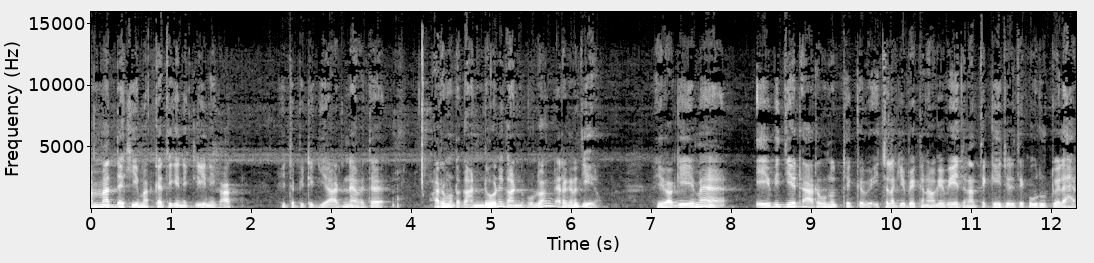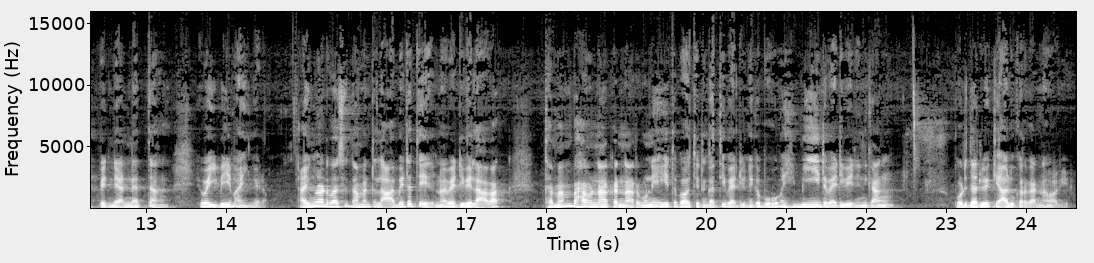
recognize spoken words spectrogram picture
යම් අත්දැකීමක් ඇති කෙනෙක් ලියන එකක් හිත පිට ගියාට නැවත අරමුණට ගන්න ඕනේ ගන්න පුළුවන් අරගෙන තියෙනවා. ඒ වගේම ඒ විදියට අරමුණුත් එක්ක ඉතලා කියපෙකන වගේ වේදනත් එක්ක හිතෙත් එක්ක උරුට්ට වෙලා හැප්පෙන්න යන්නේ නැත්නම් ඒවා ඉබේම අයින් වෙනවා. අයින් වුණාට පස්සේ Tamanට ලාභයට තේරෙනවා වැඩි වෙලාවක් Taman භාවනා කරන අරමුණේ හිත පවතින ගතිය වැඩි වෙන එක බොහොම හිමීට වැඩි වෙන්නේ නිකන් පොඩි දරුවෙක් යාලු කර ගන්නවා වගේ.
